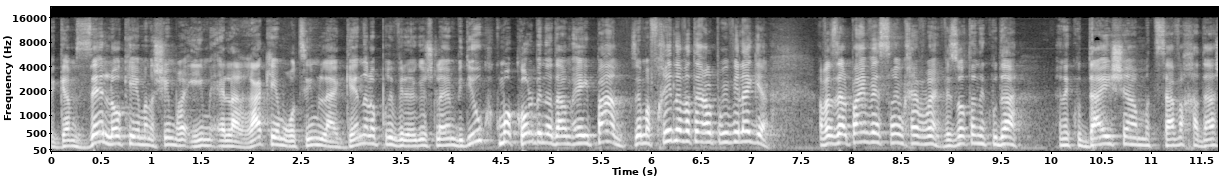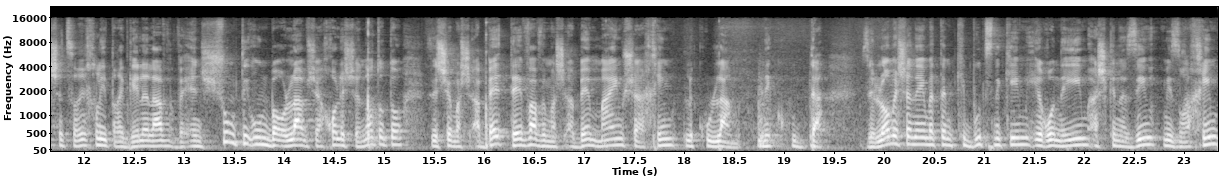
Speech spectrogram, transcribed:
וגם זה לא כי הם אנשים רעים, אלא רק כי הם רוצים להגן על הפריבילגיה שלהם, בדיוק כמו כל בן אדם אי פעם. זה מפחיד לוותר על פריבילגיה. אבל זה 2020, חבר'ה, וזאת הנקודה. הנקודה היא שהמצב החדש שצריך להתרגל אליו, ואין שום טיעון בעולם שיכול לשנות אותו, זה שמשאבי טבע ומשאבי מים שייכים לכולם. נקודה. זה לא משנה אם אתם קיבוצניקים, עירוניים, אשכנזים, מזרחים,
